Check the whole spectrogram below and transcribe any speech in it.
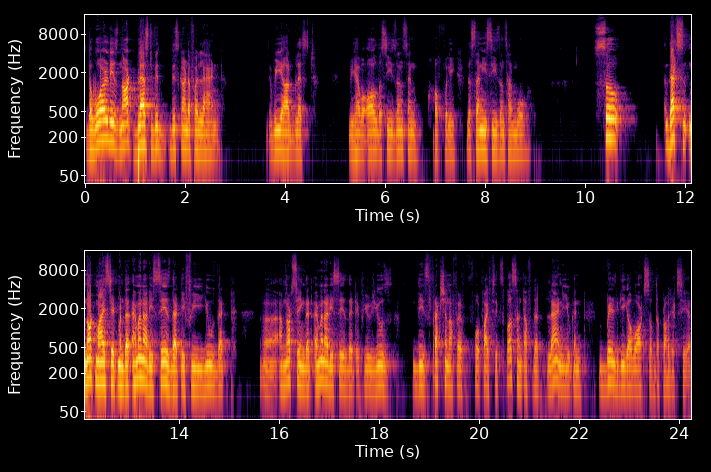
The world is not blessed with this kind of a land. We are blessed. We have all the seasons and hopefully the sunny seasons are more. So that's not my statement. That MNRE says that if we use that, uh, I'm not saying that MNRE says that if you use these fraction of a 4, 5, 6% of that land, you can build gigawatts of the projects here.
